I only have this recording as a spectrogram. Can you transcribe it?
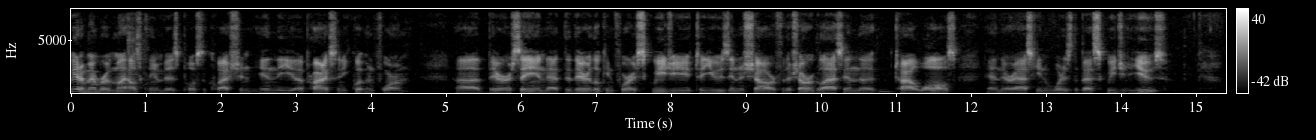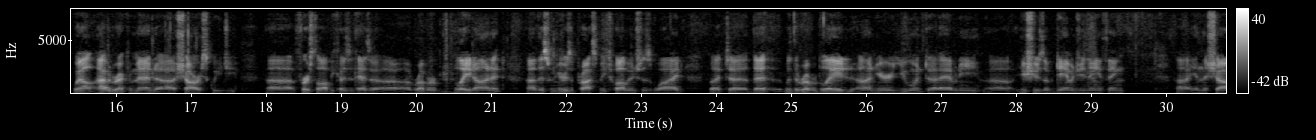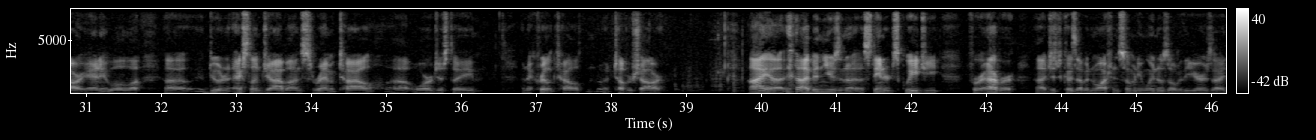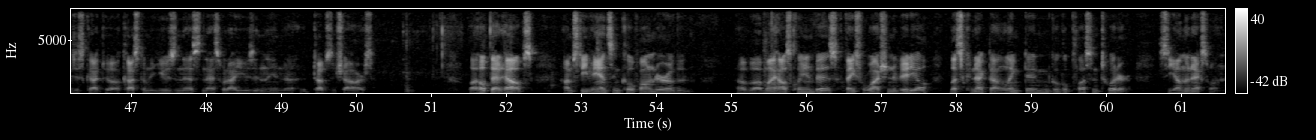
We had a member of my house cleaning biz post a question in the uh, products and equipment forum. Uh, they're saying that they're looking for a squeegee to use in the shower for the shower glass and the tile walls, and they're asking what is the best squeegee to use. Well, I would recommend a shower squeegee. Uh, first of all, because it has a, a rubber blade on it. Uh, this one here is approximately 12 inches wide, but uh, that with the rubber blade on here, you won't uh, have any uh, issues of damaging anything uh, in the shower, and it will do an excellent job on ceramic tile or just a an acrylic tile tub or shower. I I've been using a standard squeegee forever uh, just because I've been washing so many windows over the years, I just got to, accustomed to using this, and that's what I use in, in uh, tubs and showers. Well, I hope that helps. I'm Steve Hansen, co-founder of the of uh, My House Cleaning Biz. Thanks for watching the video. Let's connect on LinkedIn, Google Plus, and Twitter. See you on the next one.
